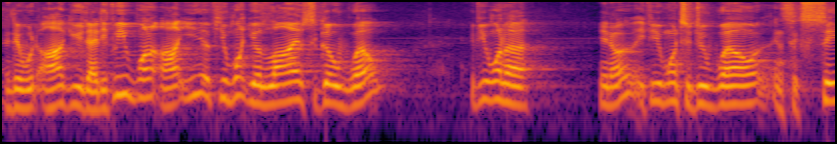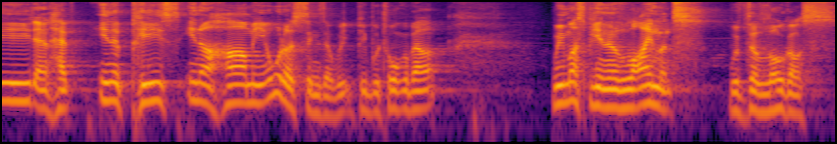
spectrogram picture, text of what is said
And they would argue that if, want, uh, you know, if you want your lives to go well, if you want to you know, if you want to do well and succeed and have inner peace, inner harmony, all those things that we, people talk about, we must be in alignment with the Logos.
